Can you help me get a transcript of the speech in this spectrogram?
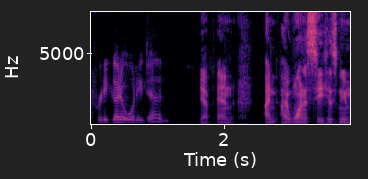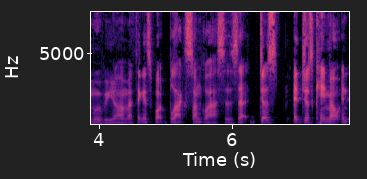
pretty good at what he did. Yep, and I I want to see his new movie. Um, I think it's what Black Sunglasses that just it just came out in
